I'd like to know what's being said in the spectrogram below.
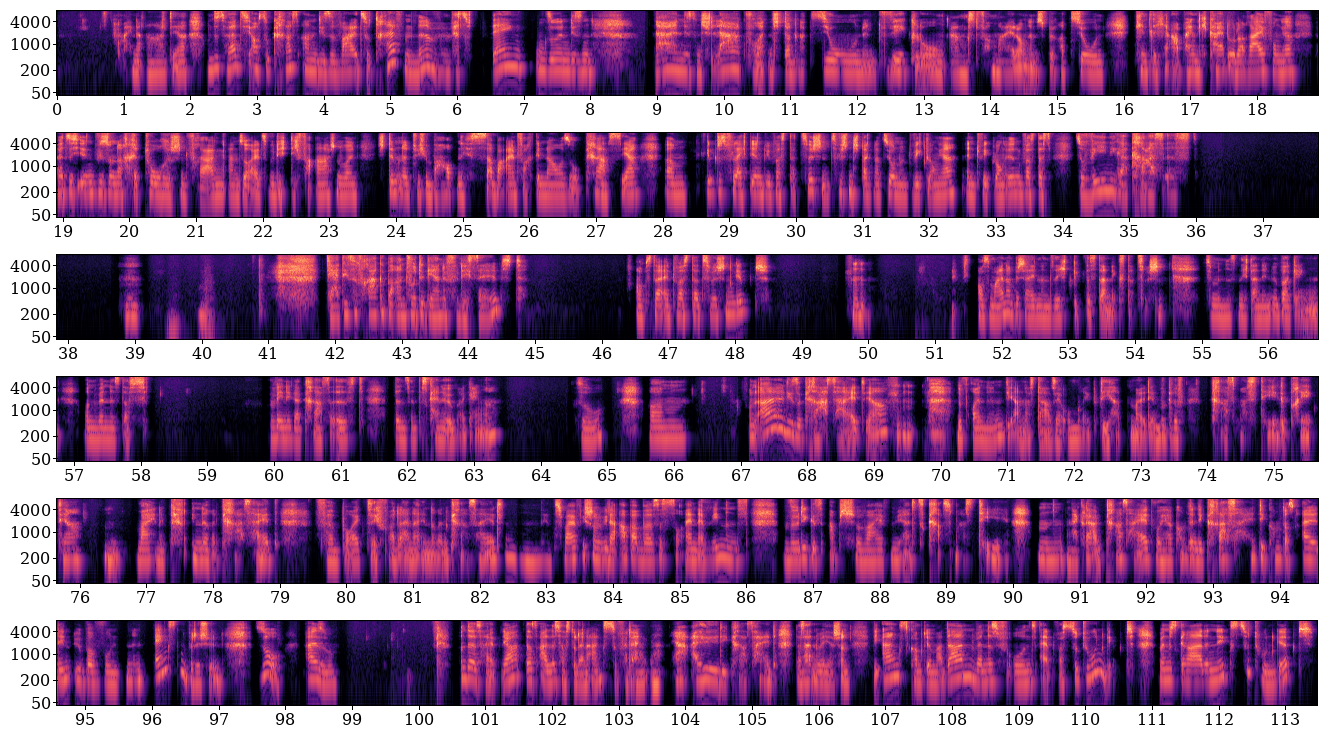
meine Art, ja. Und es hört sich auch so krass an, diese Wahl zu treffen, ne? Wenn wir so denken, so in diesen in diesen Schlagworten Stagnation, Entwicklung, Angstvermeidung, Inspiration, kindliche Abhängigkeit oder Reifung, ja, hört sich irgendwie so nach rhetorischen Fragen an, so als würde ich dich verarschen wollen. Stimmt natürlich überhaupt nicht, ist aber einfach genauso krass, ja. Ähm, gibt es vielleicht irgendwie was dazwischen, zwischen Stagnation und Entwicklung, ja? Entwicklung, irgendwas, das so weniger krass ist. Tja, diese Frage beantworte gerne für dich selbst. Ob es da etwas dazwischen gibt? Aus meiner bescheidenen Sicht gibt es da nichts dazwischen. Zumindest nicht an den Übergängen. Und wenn es das weniger krasse ist, dann sind es keine Übergänge. So. Ähm, und all diese Krassheit, ja. Eine Freundin, die Anastasia umregt, die hat mal den Begriff Krassmastee geprägt, ja. Meine innere Krassheit verbeugt sich vor deiner inneren Krassheit. Jetzt schweife ich schon wieder ab, aber es ist so ein erwähnenswürdiges Abschweifen wie als Krassmastee. Na klar, Krassheit, woher kommt denn die Krassheit? Die kommt aus all den überwundenen Ängsten, bitteschön. So, also, und deshalb, ja, das alles hast du deiner Angst zu verdanken. Ja, all die Krassheit. Das hatten wir ja schon. Die Angst kommt immer dann, wenn es für uns etwas zu tun gibt. Wenn es gerade nichts zu tun gibt,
